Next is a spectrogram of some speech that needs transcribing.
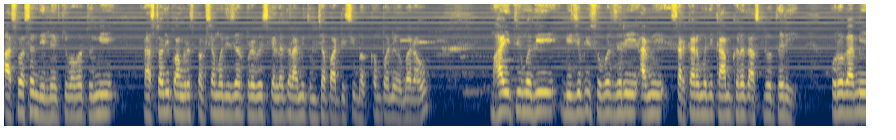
आश्वासन दिले की बाबा तुम्ही राष्ट्रवादी काँग्रेस पक्षामध्ये जर प्रवेश केला तर आम्ही तुमच्या पाठीशी भक्कमपणे उभं राहू. महायुतीमध्ये बी जे पीसोबत जरी आम्ही सरकारमध्ये काम करत असलो तरी पुरोगामी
